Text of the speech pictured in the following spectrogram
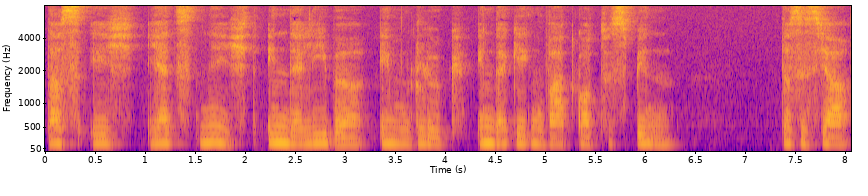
dass ich jetzt nicht in der Liebe, im Glück, in der Gegenwart Gottes bin. Das ist ja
